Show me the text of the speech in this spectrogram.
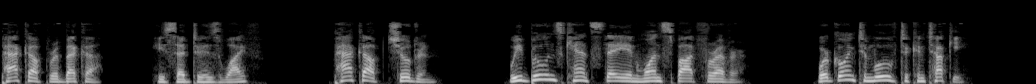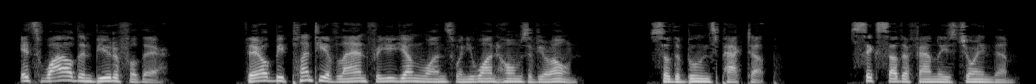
Pack up, Rebecca, he said to his wife. Pack up, children. We Boones can't stay in one spot forever. We're going to move to Kentucky. It's wild and beautiful there. There'll be plenty of land for you young ones when you want homes of your own. So the Boones packed up. Six other families joined them.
